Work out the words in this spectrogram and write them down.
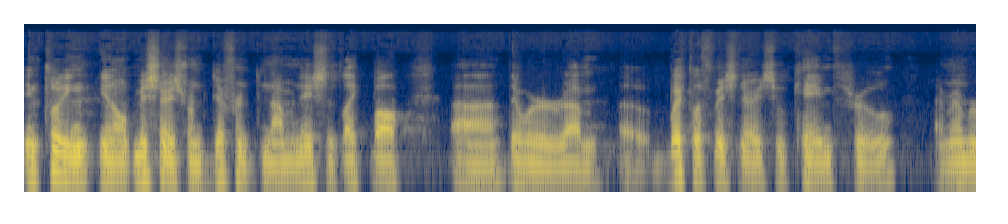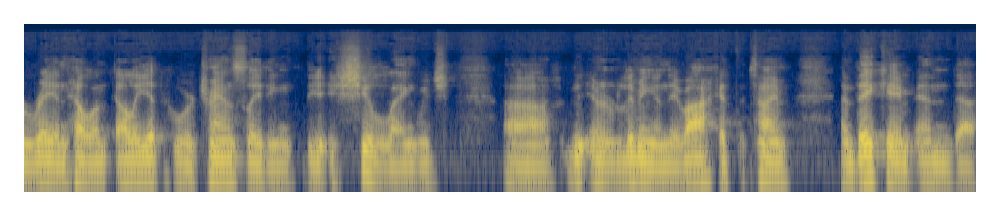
including, you know, missionaries from different denominations. Like, well, uh, there were um, uh, Wycliffe missionaries who came through. I remember Ray and Helen Elliott, who were translating the Ixil language, uh, living in Nebaj at the time, and they came and uh,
